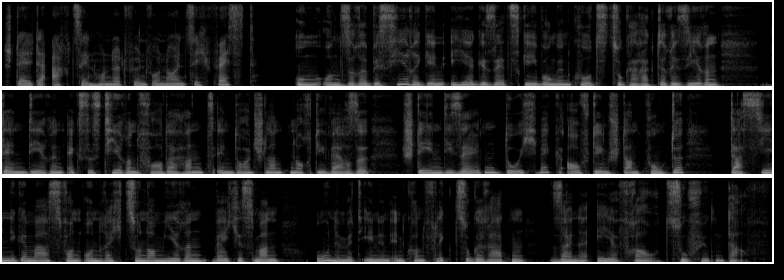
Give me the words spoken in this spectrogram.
stellte 1895 fest, um unsere bisherigen Ehegesetzgebungen kurz zu charakterisieren, denn deren existieren vorderhand in Deutschland noch diverse, stehen dieselben durchweg auf dem Standpunkte, dasjenige Maß von Unrecht zu normieren, welches man, ohne mit ihnen in Konflikt zu geraten, seiner Ehefrau zufügen darf.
